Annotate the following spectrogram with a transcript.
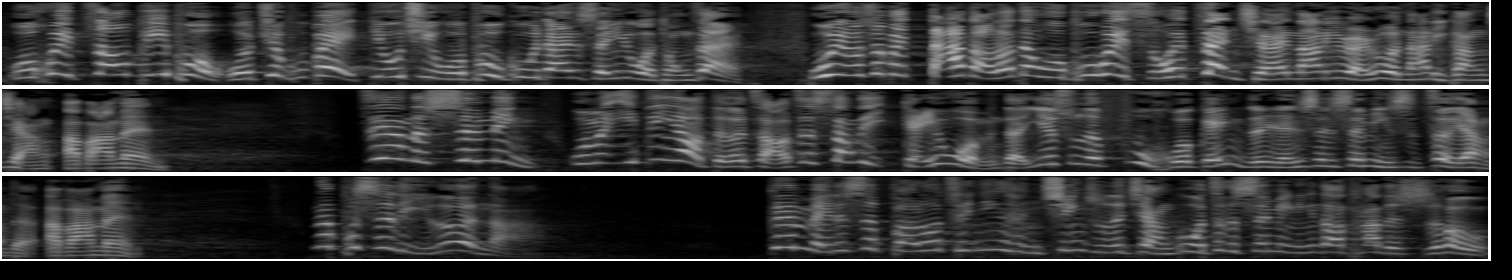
我会遭逼迫，我却不被丢弃，我不孤单，神与我同在。我有时候被打倒了，但我不会死，我会站起来，哪里软弱哪里刚强。阿爸们，这样的生命我们一定要得着，这上帝给我们的，耶稣的复活给你的人生生命是这样的。阿爸们。那不是理论呐、更美的是保罗曾经很清楚的讲过，这个生命临到他的时候，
